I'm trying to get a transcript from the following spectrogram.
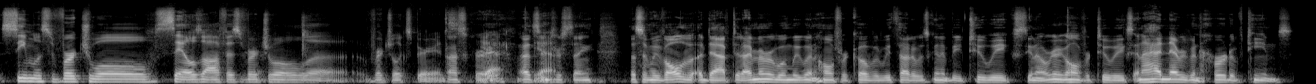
seamless virtual sales office, virtual uh, virtual experience. That's great. Yeah, That's yeah. interesting. Listen, we've all adapted. I remember when we went home for COVID, we thought it was going to be two weeks. You know, we're going to go home for two weeks, and I had never even heard of Teams.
